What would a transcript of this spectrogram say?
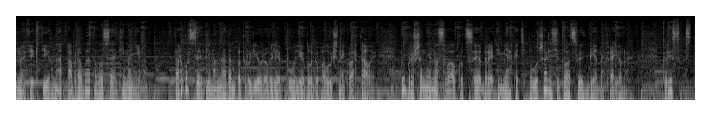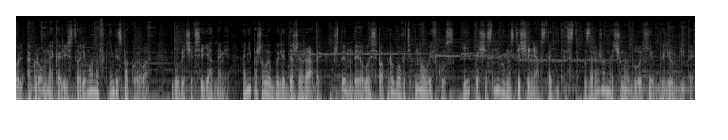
но эффективно обрабатывался лимонином. Торговцы лимонадом патрулировали более благополучные кварталы – Выброшенные на свалку цедры и мякоть улучшали ситуацию в бедных районах. Крыс столь огромное количество лимонов не беспокоило. Будучи всеядными, они, пожалуй, были даже рады, что им довелось попробовать новый вкус, и по счастливому стечению обстоятельств зараженные чумой блохи были убиты.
